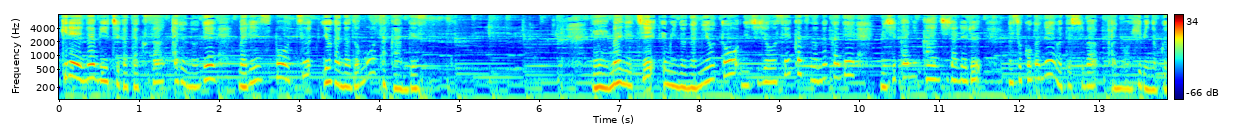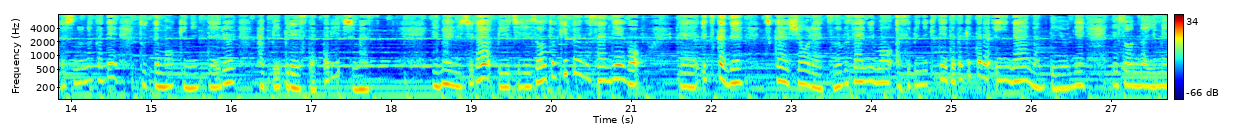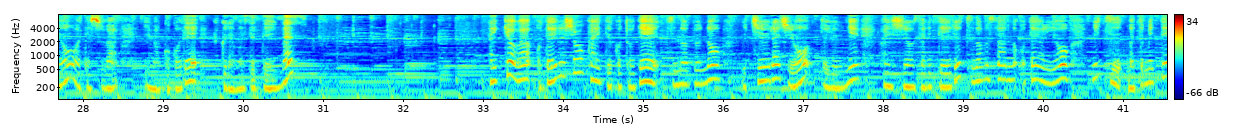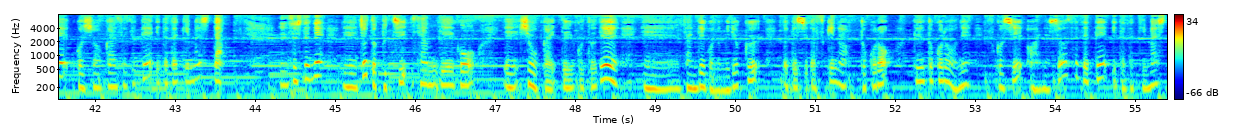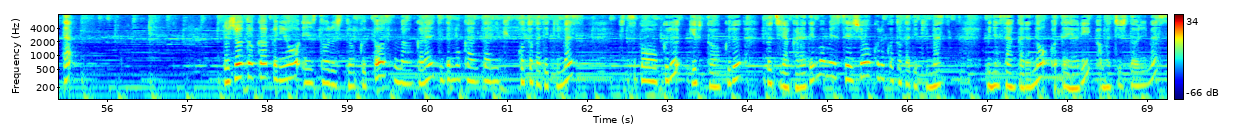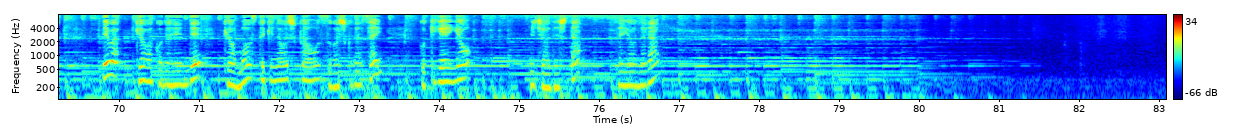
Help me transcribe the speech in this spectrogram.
綺麗なビーチがたくさんあるのでマリンスポーツヨガなども盛んです。えー、毎日海の波音を日常生活の中で身近に感じられる、まあ、そこがね私はあの日々の暮らしの中でとっても気に入っているハッピープレイスだったりします。毎日がビーチリゾート気分のサンディエゴ、えー、いつかね近い将来つのぶさんにも遊びに来ていただけたらいいななんていうね、えそんな夢を私は今ここで膨らませていますはい、今日はお便り紹介ということで、つのぶの宇宙ラジオというね、配信をされているつのぶさんのお便りを2通まとめてご紹介させていただきました。えー、そしてね、えー、ちょっとプチサンデーゴ、えー、紹介ということで、えサンデーゴの魅力、私が好きなところっていうところをね、少しお話をさせていただきました。ラジオトークアプリをインストールしておくとスマホからいつでも簡単に聞くことができます。質問を送る、ギフトを送る、どちらからでもメッセージを送ることができます。皆さんからのお便りお待ちしております。では、今日はこの辺で今日も素敵なお時間をお過ごしください。ごきげんよう。以上でした。さようなら。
